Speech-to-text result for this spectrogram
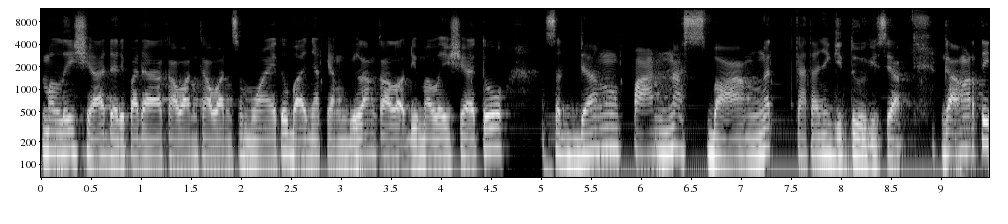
Malaysia daripada kawan-kawan semua itu banyak yang bilang kalau di Malaysia itu sedang panas banget katanya gitu guys ya. Nggak ngerti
